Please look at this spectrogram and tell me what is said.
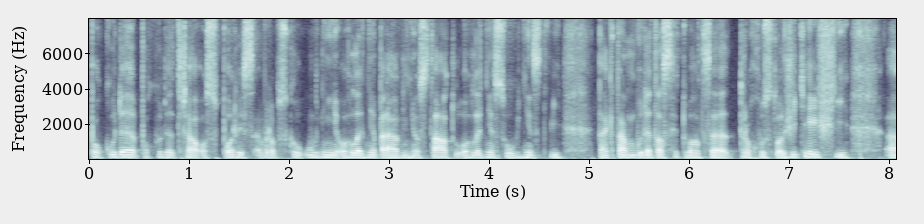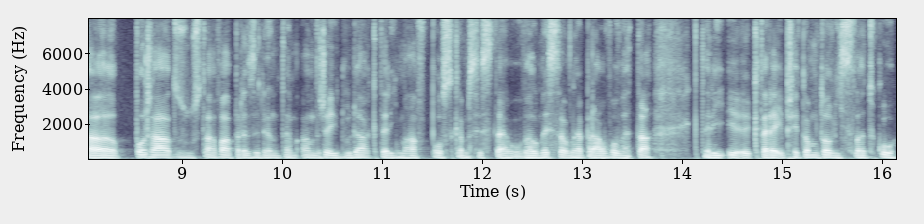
pokud je, pokud je třeba o spory s Evropskou unii ohledně právního státu, ohledně soudnictví, tak tam bude ta situace trochu složitější. Pořád zůstává prezidentem Andřej Duda, který má v polském systému velmi silné právo veta, který, které i při tomto výsledku,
